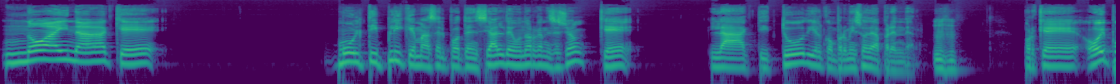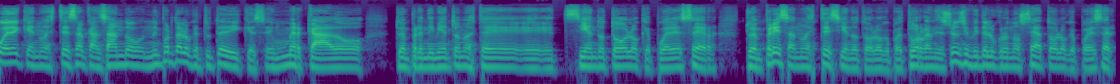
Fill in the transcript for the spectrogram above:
no hay nada que multiplique más el potencial de una organización que la actitud y el compromiso de aprender. Porque hoy puede que no estés alcanzando, no importa lo que tú te dediques, en un mercado, tu emprendimiento no esté eh, siendo todo lo que puede ser, tu empresa no esté siendo todo lo que puede, tu organización sin fin de lucro no sea todo lo que puede ser.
